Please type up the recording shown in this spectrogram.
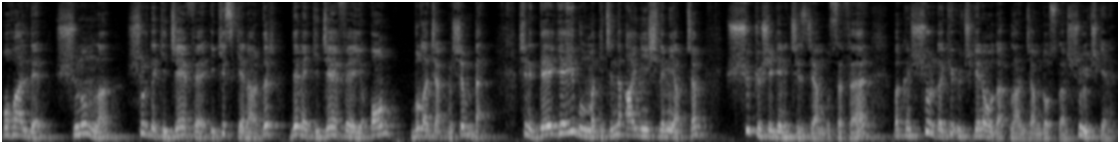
O halde şununla şuradaki CF ikiz kenardır. Demek ki CF'yi 10 bulacakmışım ben. Şimdi DG'yi bulmak için de aynı işlemi yapacağım. Şu köşegeni çizeceğim bu sefer. Bakın şuradaki üçgene odaklanacağım dostlar. Şu üçgene.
